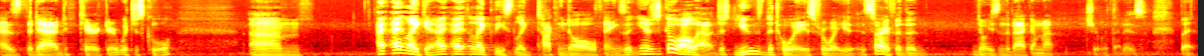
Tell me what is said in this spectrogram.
as the dad character, which is cool. Um, I, I, like it. I, I, like these like talking doll things. That you know, just go all out. Just use the toys for what you. Sorry for the noise in the back. I'm not sure what that is, but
